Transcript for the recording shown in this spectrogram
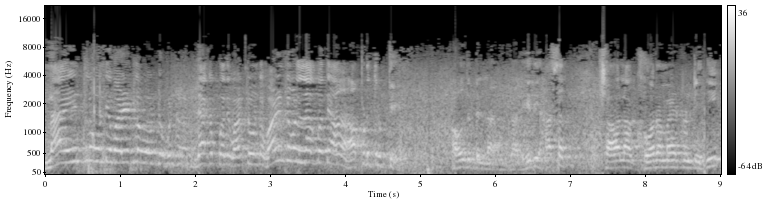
నా ఇంట్లో ఉండి వాడి ఇంట్లో ఉండి. లేకపోతే వాటిలో ఉంటే వాడింట్లో కూడా లేకపోతే అప్పుడు తృప్తి. అవుదు బిల్లా ఇది హసత్ చాలా ఘోరమైనటువంటి ఇది.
